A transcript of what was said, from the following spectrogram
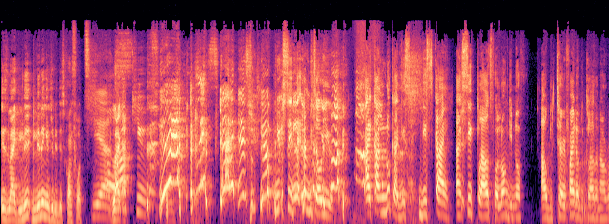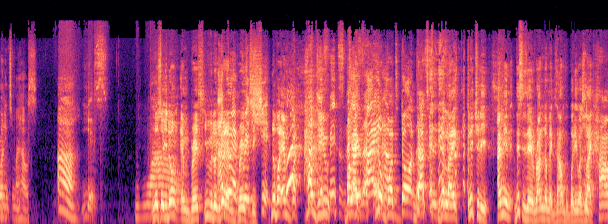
it's like le- leaning into the discomfort. yeah. Oh, like- how cute. it's cute. You see, let, let me tell you, I can look at this the sky and see clouds for long enough. I'll be terrified of the clouds and I'll run into my house. Ah, Yes. wow. No, so you don't embrace. You don't. You don't don't embrace, embrace the, shit. No, but em- but how do you? But like no, I'm but done. that's but like literally. I mean, this is a random example, but it was like how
